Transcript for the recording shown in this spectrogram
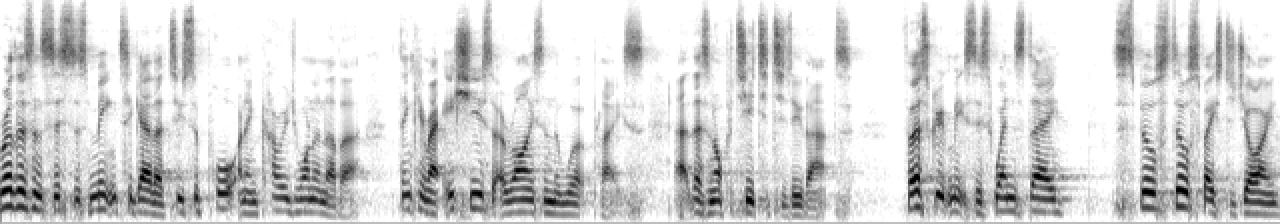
brothers and sisters meeting together to support and encourage one another, thinking about issues that arise in the workplace, uh, there's an opportunity to do that. First group meets this Wednesday. Still, still space to join.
